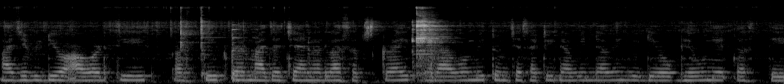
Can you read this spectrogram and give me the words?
माझे व्हिडिओ आवडतील असतील तर माझ्या चॅनलला सबस्क्राईब करा व मी तुमच्यासाठी नवीन नवीन व्हिडिओ घेऊन येत असते.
